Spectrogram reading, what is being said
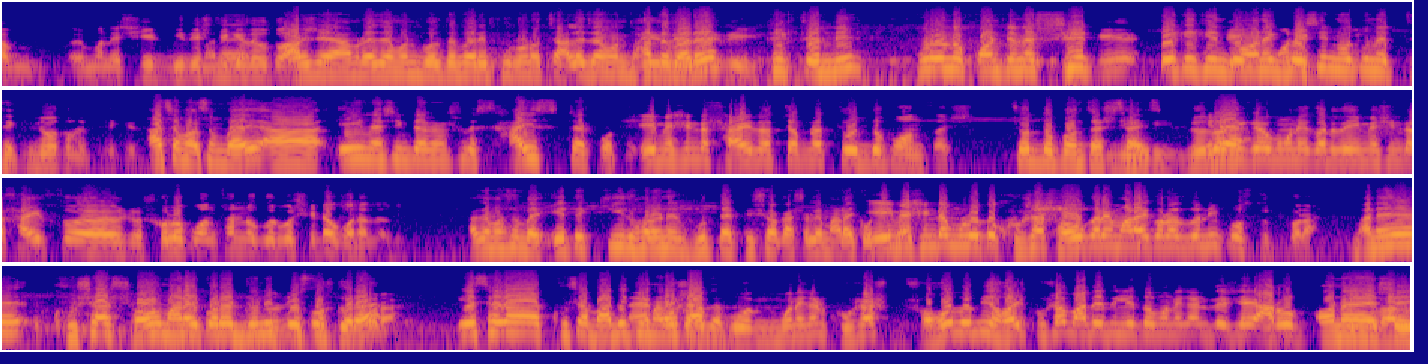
মানে শীট বিদেশ মানে থেকে যেহেতু আসে। আমরা যেমন বলতে পারি পুরোনো চালে যেমন ভাতে পারে। ঠিক তেমনি পুরোনো কন্টেনার শীট থেকে কিন্তু অনেক বেশি। নতুনের থেকে। নতুনের থেকে। আচ্ছা মাসুম ভাই এই মেশিনটার আসলে সাইজটা কত? এই মেশিনটা সাইজ হচ্ছে আপনার চোদ্দ পঞ্চাশ। চোদ্দ পঞ্চাশ সাইজ যদি কেউ মনে করে যে এই মেশিনটা সাইজ ষোলো পঞ্চান্ন করব সেটাও করা যাবে। আচ্ছা মাসুম ভাই এতে কি ধরনের ভুট্টা কৃষক আসলে মাড়াই করতে এই? মেশিনটা মূলত খুসা সহকারে মাড়াই করার জন্যই প্রস্তুত করা। মানে খুসা সহ মাড়াই করার জন্য প্রস্তুত করা। এছাড়া খুসা বাদে কি হ্যাঁ, করা যাবে? মনে করেন খোসা সহ যদি হয় খোসা বাদে দিলে তো মনে করেন যে সে আরও হবে। অনায়াসে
